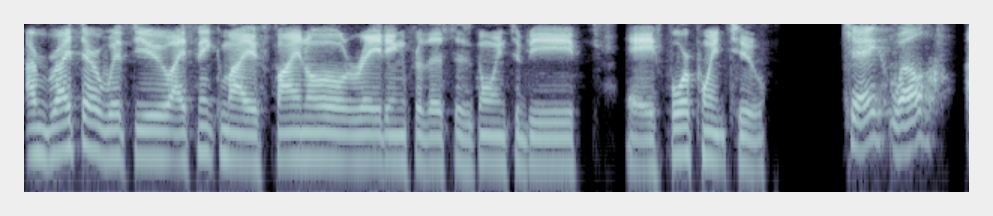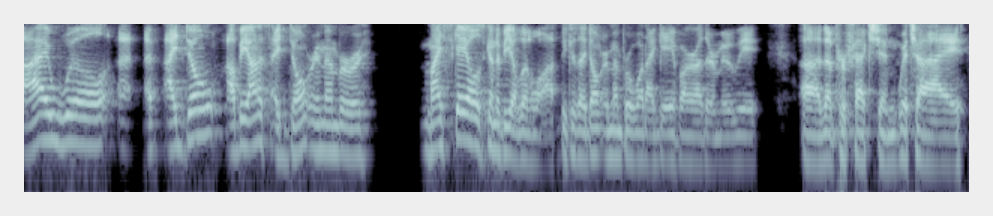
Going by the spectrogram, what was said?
I'm right there with you. I think my final rating for this is going to be a 4.2. Okay, well, I will I, I don't I'll be honest, I don't remember my scale is going to be a little off because I don't remember what I gave our other movie, uh, The Perfection, which I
